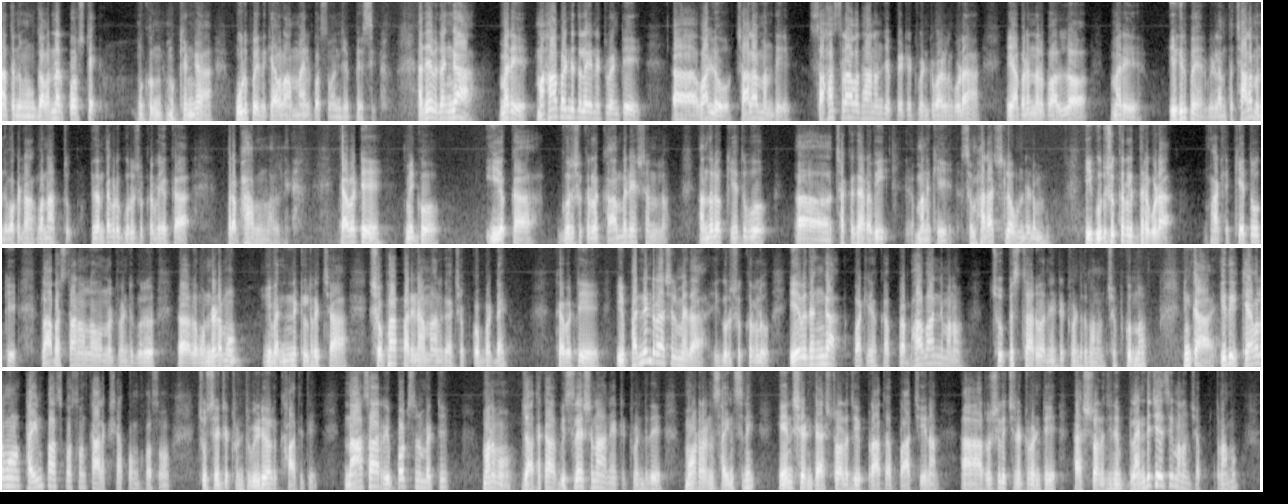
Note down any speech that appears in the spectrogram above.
అతను గవర్నర్ పోస్టే ముఖ్యం ముఖ్యంగా ఊడిపోయింది కేవలం అమ్మాయిల కోసం అని చెప్పేసి. అదేవిధంగా మరి మహాపండితులైనటువంటి వాళ్ళు చాలామంది సహస్రావధానం చెప్పేటటువంటి వాళ్ళని కూడా ఈ అపరందల పాలలో మరి ఎగిరిపోయారు వీళ్ళంతా చాలామంది ఒకట వన్ ఆర్ టూ. ఇదంతా కూడా గురు శుక్రుల యొక్క ప్రభావం వల్లనే. కాబట్టి మీకు ఈ యొక్క గురు శుక్రుల కాంబినేషన్లో అందులో కేతువు చక్కగా రవి మనకి సింహరాశిలో ఉండడం ఈ గురు శుక్రులు ఇద్దరు కూడా వాటి కేతువుకి లాభస్థానంలో ఉన్నటువంటి గురు ఉండడము ఇవన్నిటి రీత్యా శుభ పరిణామాలుగా చెప్పుకోబడ్డాయి. కాబట్టి ఈ పన్నెండు రాశుల మీద ఈ గురు శుక్రులు ఏ విధంగా వాటి యొక్క ప్రభావాన్ని మనం చూపిస్తారు అనేటటువంటిది మనం చెప్పుకుందాం. ఇంకా ఇది కేవలం టైం పాస్ కోసం కాలక్షేపం కోసం చూసేటటువంటి వీడియోలు కాదు నాసా రిపోర్ట్స్ని బట్టి మనము జాతక విశ్లేషణ అనేటటువంటిది మోడర్న్ సైన్స్ని ఏన్షియంట్ ఆస్ట్రాలజీ ప్రాత ప్రాచీన ఋషులు ఇచ్చినటువంటి ఆస్ట్రాలజీని బ్లెండ్ చేసి మనం చెప్తున్నాము.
